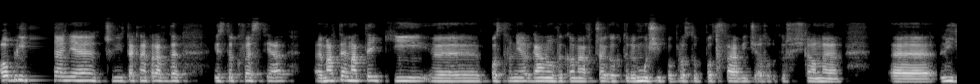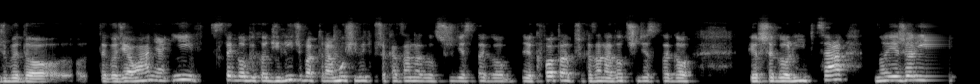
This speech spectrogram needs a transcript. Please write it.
obliczenie, czyli tak naprawdę jest to kwestia matematyki e, po stronie organu wykonawczego, który musi po prostu podstawić określone e, liczby do tego działania i z tego wychodzi liczba, która musi być przekazana do 30, e, kwota przekazana do 31 lipca. No jeżeli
